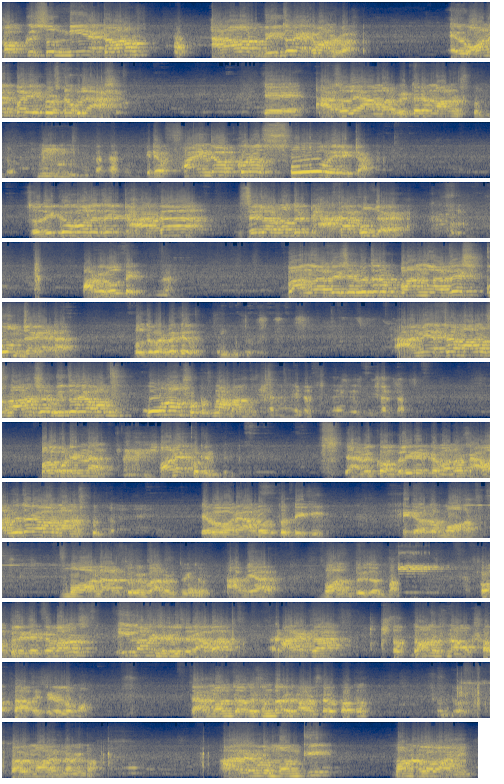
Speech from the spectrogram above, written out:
সবকিছু নিয়ে একটা মানুষ আর আমার ভিতরে একটা মানুষ বাস করে। অনেকবার এই প্রশ্নগুলো আসে। যে আসলে আমার ভিতরে মানুষ কোনটা? এটা ফাইন্ড আউট করা সো ভেরি টাফ যদি কেউ বলে যে ঢাকা জেলার মধ্যে ঢাকা কোন জায়গাটা? পারবে বলতে? বাংলাদেশের ভিতরে বাংলাদেশ কোন জায়গাটা? বলতে পারবে কেউ? আমি একটা মানুষ মানুষের ভিতরে আবার কোন অংশটুক মানুষ। বলা কঠিন না অনেক কঠিন কিন্তু। আমি কমপ্লিট একটা মানুষ, আমার ভিতরে আবার মানুষ খুঁজতে। এ ব্যাপারে আমরা উত্তর দেখি এটা হলো মন। মন আর তুমি মানুষ দুইজন। আমি আর মন দুইজন মানুষ। কমপ্লিট একটা মানুষ, এই মানুষের ভিতরে আবার আর একটা মানুষ নামক সত্তা আছে, সেটা হলো মন। তার মন যত সুন্দর, ওই মানুষটাও তত সুন্দর। তাহলে মনের নামই মন। আর হলো মন কি? মন হলো আমি।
